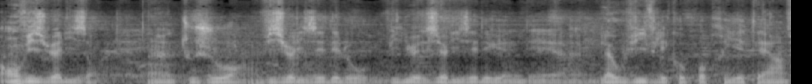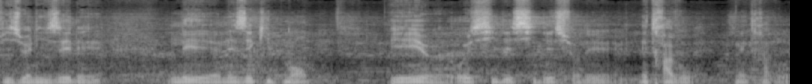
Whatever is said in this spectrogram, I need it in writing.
en visualisant. toujours visualiser des lots, visualiser là où vivent les copropriétaires, visualiser les, les, équipements et aussi décider sur les, travaux. Les travaux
